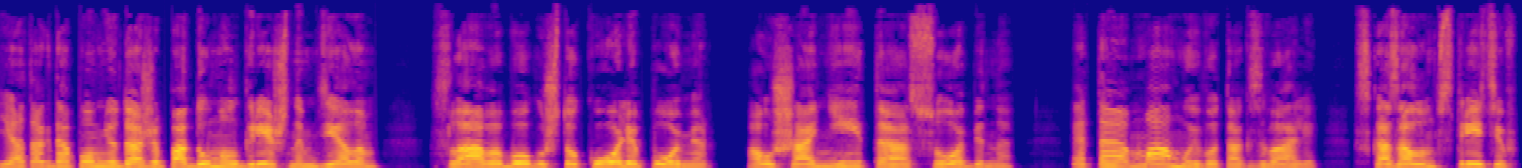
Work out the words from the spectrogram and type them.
Я тогда, помню, даже подумал грешным делом. Слава богу, что Коля помер, а уж они-то особенно. Это маму его так звали, — сказал он, встретив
